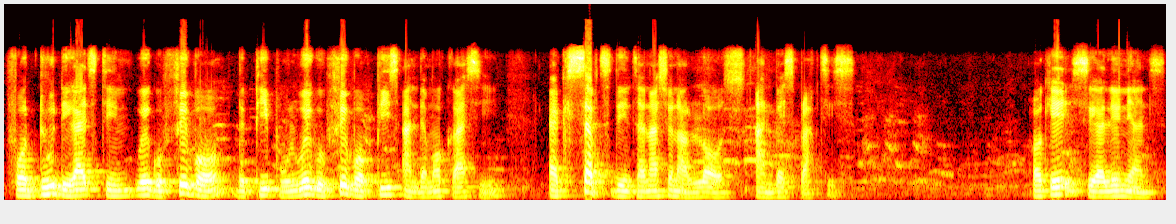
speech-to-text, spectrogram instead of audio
for do the right thing wey go favour the people wey go favour peace and democracy except the international laws and best practice. Okay sierra leoneans.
